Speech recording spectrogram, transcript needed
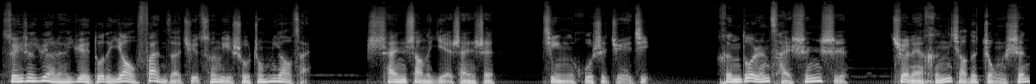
随着越来越多的药贩子去村里收中药材，山上的野山参近乎是绝迹，很多人采参时。却连很小的种参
